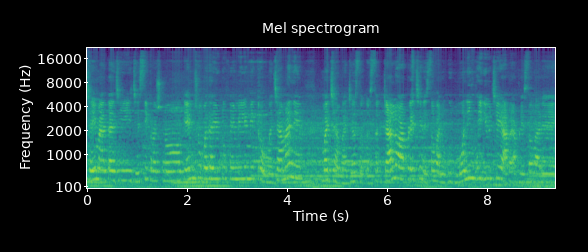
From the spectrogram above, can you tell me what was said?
જય માતાજી, જય શ્રી કૃષ્ણ. કેમ છો બધા યુટ્યુબ ફેમિલી મિત્રો? મજામાં ને? મજામાં, જશો તો ચાલો આપણે છે ને સવારનું ગુડ મોર્નિંગ થઈ ગયું છે. આપણે સવારે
